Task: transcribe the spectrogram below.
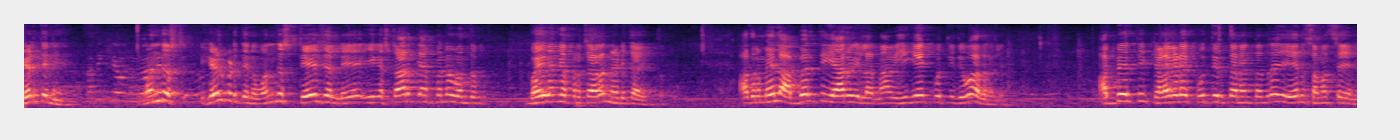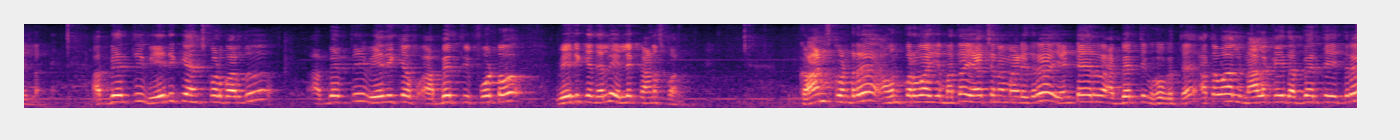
ಹೇಳ್ತೀನಿ. ಒಂದು ಹೇಳ್ಬಿಡ್ತೀನಿ ಒಂದು ಸ್ಟೇಜಲ್ಲಿ ಈಗ ಸ್ಟಾರ್ ಕ್ಯಾಂಪನ್ನು ಒಂದು ಬಹಿರಂಗ ಪ್ರಚಾರ ನಡೀತಾ ಇತ್ತು. ಅದ್ರ ಮೇಲೆ ಅಭ್ಯರ್ಥಿ ಯಾರೂ ಇಲ್ಲ. ನಾವು ಹೀಗೆ ಕೂತಿದ್ದೀವೋ ಅದರಲ್ಲಿ. ಅಭ್ಯರ್ಥಿ ಕೆಳಗಡೆ ಕೂತಿರ್ತಾನೆ ಅಂತಂದರೆ ಏನು ಸಮಸ್ಯೆ ಏನಿಲ್ಲ. ಅಭ್ಯರ್ಥಿ ವೇದಿಕೆ ಹಂಚ್ಕೊಳ್ಬಾರ್ದು. ಅಭ್ಯರ್ಥಿ ವೇದಿಕೆ ಅಭ್ಯರ್ಥಿ ಫೋಟೋ ವೇದಿಕೆದಲ್ಲಿ ಎಲ್ಲಿ ಕಾಣಿಸ್ಬಾರ್ದು. ಕಾಣಿಸ್ಕೊಂಡ್ರೆ ಅವನ ಪರವಾಗಿ ಮತ ಯಾಚನೆ ಮಾಡಿದರೆ ಎಂಟೈರ್ ಅಭ್ಯರ್ಥಿಗೆ ಹೋಗುತ್ತೆ. ಅಥವಾ ಅಲ್ಲಿ ನಾಲ್ಕೈದು ಅಭ್ಯರ್ಥಿ ಇದ್ದರೆ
